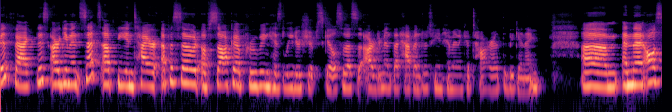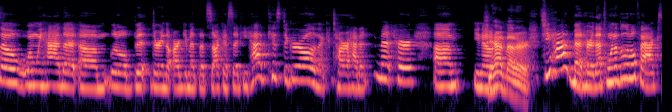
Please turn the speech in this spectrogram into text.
fifth fact, this argument sets up the entire episode of Sokka proving his leadership skills. So that's the argument that happened between him and Katara at the beginning. Um, and then also when we had that um, little bit during the argument that Sokka said he had kissed a girl and that Katara hadn't met her, um, you know, she had met her. she had met her. That's one of the little facts.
